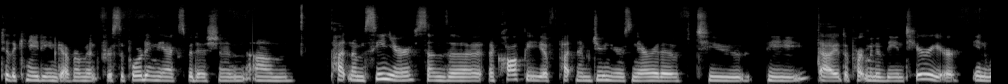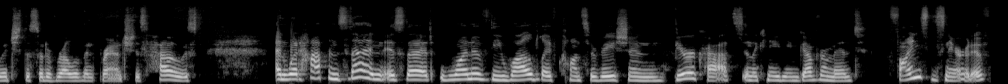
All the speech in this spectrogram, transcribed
to the Canadian government for supporting the expedition, um, Putnam Sr. sends a, a, copy of Putnam Jr.'s narrative to the uh, Department of the Interior, in which the sort of relevant branch is housed. And what happens then is that one of the wildlife conservation bureaucrats in the Canadian government finds this narrative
